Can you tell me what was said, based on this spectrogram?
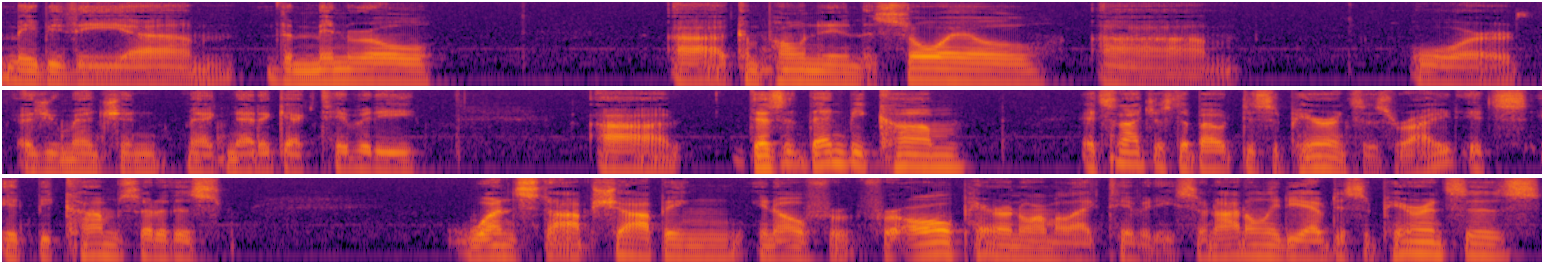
maybe the um, the mineral uh, component in the soil, um, or as you mentioned, magnetic activity. Uh, does it then become? It's not just about disappearances, right? It's it becomes sort of this one-stop shopping, you know, for, for all paranormal activity. So not only do you have disappearances,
